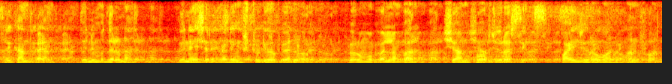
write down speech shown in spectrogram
ಶ್ರೀಕಾಂತ್ ಕಾಳಿ ಧ್ವನಿ ಮುದ್ರಣ, ಗಣೇಶ್ ರೆಕಾರ್ಡಿಂಗ್ ಸ್ಟುಡಿಯೋ ಬೆನ್ನೂರ್. ಇವರ mobile number seven four zero six, five zero one one four.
